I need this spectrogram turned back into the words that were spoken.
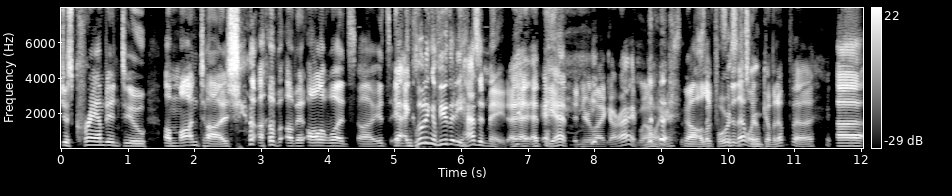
just crammed into a montage of, of it all at once. Uh, it's Yeah, it- including a few that he hasn't made at, at the end, and you're like, all right, well, I guess No, I'll look forward to that one true. coming up. Uh, Uh,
